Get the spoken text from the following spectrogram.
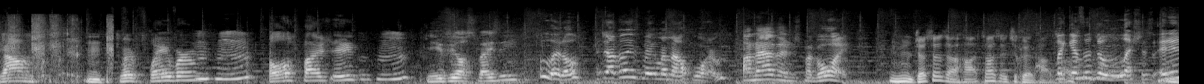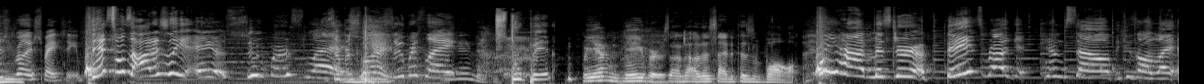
Yum. Good flavor. Mm-hmm. A little spicy. Mm-hmm. Do you feel spicy? A little. It definitely is making my mouth warm. I'm Evans, my boy. Mhm, just as a hot sauce, it's a good hot sauce. like it's a delicious. It is really spicy. This was honestly a super slay. Super slay. Super slay. stupid. We have neighbors on the other side of this wall. We have Mr. FaZe Rug himself. He's all like,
